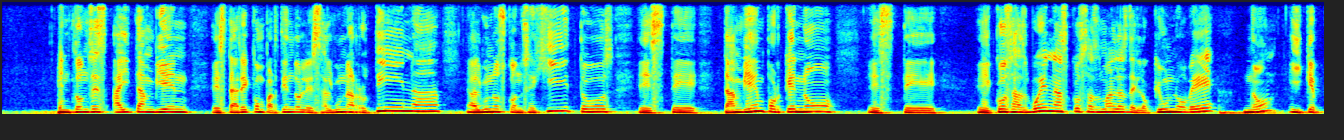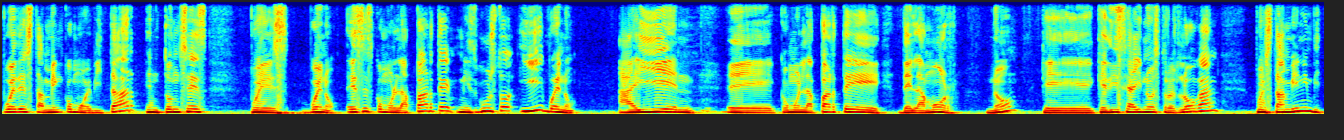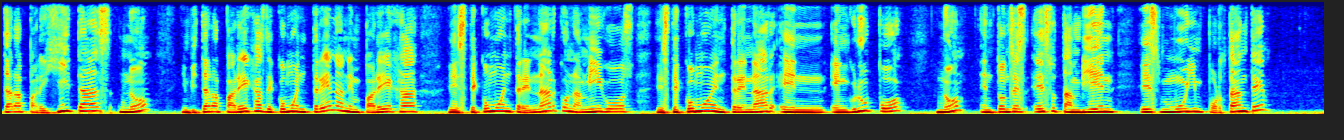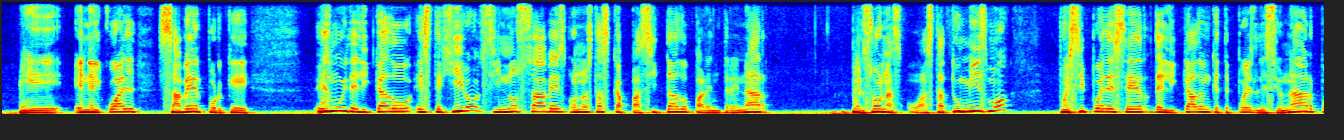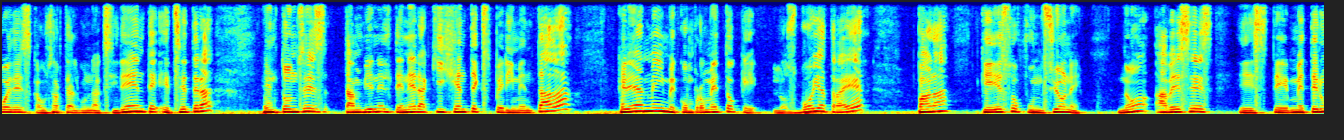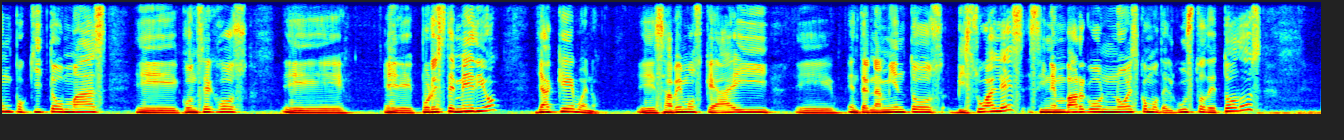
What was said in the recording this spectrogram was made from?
Entonces ahí también estaré compartiéndoles alguna rutina, algunos consejitos, este, también, ¿por qué no? Este, eh, cosas buenas, cosas malas de lo que uno ve, ¿no? Y que puedes también como evitar. Entonces, pues bueno, esa es como la parte, mis gustos, y bueno, ahí en, eh, como en la parte del amor, ¿no? Que, que dice ahí nuestro eslogan, pues también invitar a parejitas, ¿no? Invitar a parejas de cómo entrenan en pareja, este, cómo entrenar con amigos, este, cómo entrenar en, en grupo, ¿no? Entonces eso también es muy importante eh, en el cual saber, porque es muy delicado este giro si no sabes o no estás capacitado para entrenar personas o hasta tú mismo, pues sí puede ser delicado en que te puedes lesionar, puedes causarte algún accidente, etcétera. Entonces, también el tener aquí gente experimentada, créanme y me comprometo que los voy a traer para que eso funcione, ¿no? A veces, este, meter un poquito más eh, consejos eh, eh, por este medio, ya que, bueno, sabemos que hay entrenamientos visuales, sin embargo, no es como del gusto de todos.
